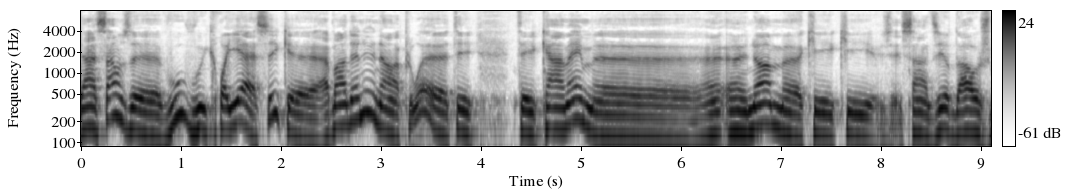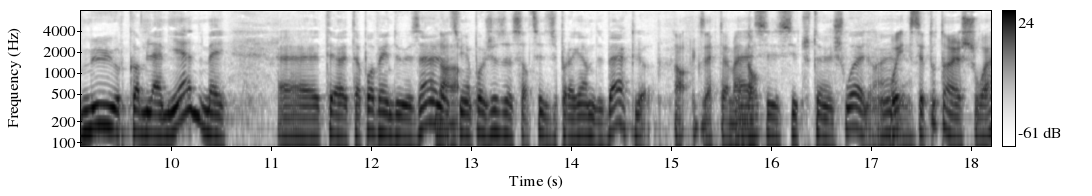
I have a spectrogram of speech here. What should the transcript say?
Dans le sens de vous, vous y croyez assez que abandonner un emploi, euh, t'es es quand même euh, un, homme qui, qui, sans dire d'âge mûr comme la mienne, mais euh, t'as pas 22 ans, là, tu viens pas juste de sortir du programme du bac. Là. Non, exactement. Euh, c'est tout un choix. Là, hein. Oui, c'est tout un choix,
